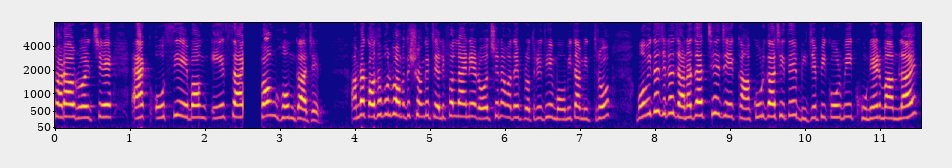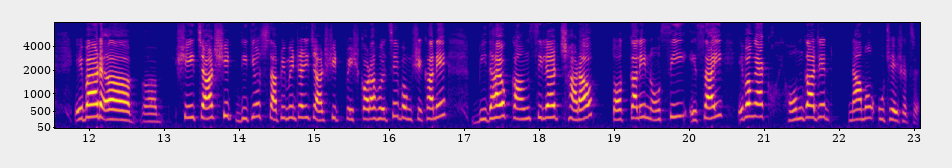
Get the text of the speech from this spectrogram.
ছাড়াও রয়েছে এক ওসি এবং এসআই এবং হোমগার্ডের। আমরা কথা বলব আমাদের সঙ্গে টেলিফোন লাইনে রয়েছেন আমাদের প্রতিনিধি মৌমিতা মিত্র। মৌমিতা, যেটা জানা যাচ্ছে যে কাঁকুরগাছিতে বিজেপি কর্মী খুনের মামলায় এবার সেই চার্জশিট, দ্বিতীয় সাপ্লিমেন্টারি চার্জশিট পেশ করা হয়েছে এবং সেখানে বিধায়ক, কাউন্সিলর ছাড়াও তৎকালীন ওসি, এসআই এবং এক হোমগার্ডের নামও উঠে এসেছে।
